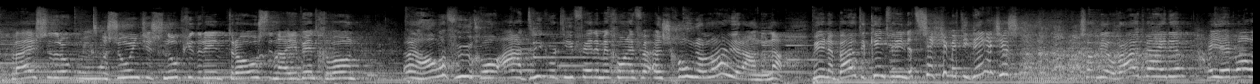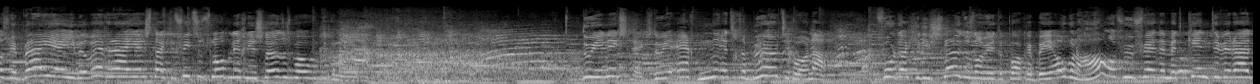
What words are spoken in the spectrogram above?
Ja, pleister erop, een zoentje, snoepje erin, troosten. Nou, je bent gewoon een half uur, gewoon ah, drie kwartier verder met gewoon even een schone luier aandoen. Nou, weer naar buiten, kind weer in dat zetje met die dingetjes. Ik zal het niet over uitweiden. En je hebt alles weer bij je en je wil wegrijden. Staat je fiets op slot, liggen je sleutels boven op de commode. Doe je niks geks, doe je echt Het gebeurt je gewoon. Nou, voordat je die sleutels dan weer te pakken hebt, ben je ook een half uur verder met kind er weer uit.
